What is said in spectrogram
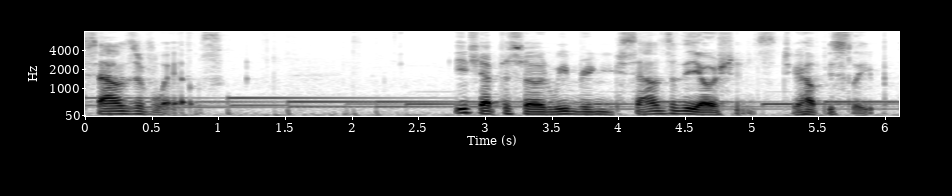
Sounds of Whales. Each episode, we bring you sounds of the oceans to help you sleep.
